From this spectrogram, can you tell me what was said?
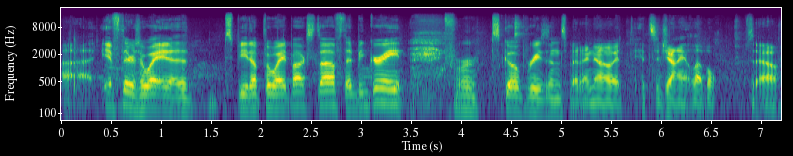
Uh, if there's a way to speed up the white box stuff, that'd be great for scope reasons, but I know it, it's a giant level, so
